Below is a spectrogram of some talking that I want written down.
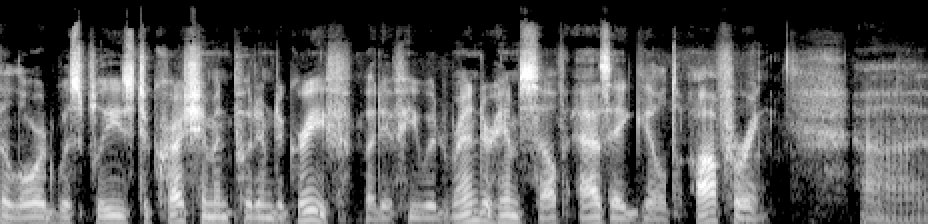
the Lord was pleased to crush him and put him to grief, but if he would render himself as a guilt offering. Uh,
